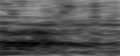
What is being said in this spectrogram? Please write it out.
Papa.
